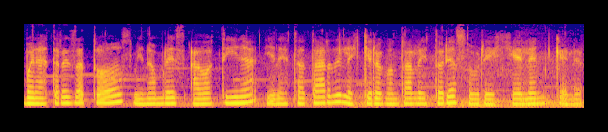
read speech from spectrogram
Buenas tardes a todos, mi nombre es Agostina y en esta tarde les quiero contar la historia sobre Helen Keller.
